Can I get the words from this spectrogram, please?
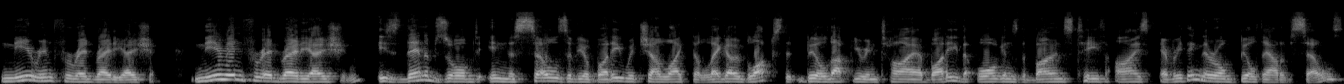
near infrared radiation. Near infrared radiation is then absorbed in the cells of your body, which are like the Lego blocks that build up your entire body the organs, the bones, teeth, eyes, everything. They're all built out of cells.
